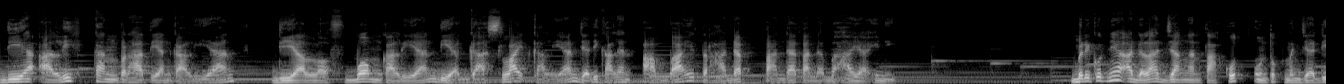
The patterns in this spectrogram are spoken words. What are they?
Dia alihkan perhatian kalian, dia love bomb kalian, dia gaslight kalian, jadi kalian abai terhadap tanda-tanda bahaya ini. Berikutnya adalah jangan takut untuk menjadi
